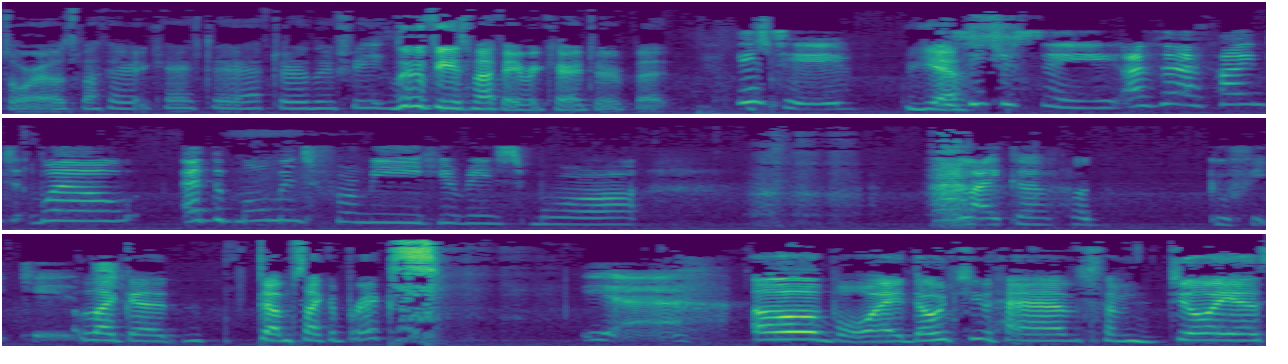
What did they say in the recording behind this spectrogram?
Zoro is my favorite character after Luffy. Luffy is my favorite character, but Is he? yes, That's interesting. I, th- I find, well, at the moment for me, he reads more like a, a goofy kid. like a dumb sack of bricks. Yeah. Oh boy, don't you have some joyous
